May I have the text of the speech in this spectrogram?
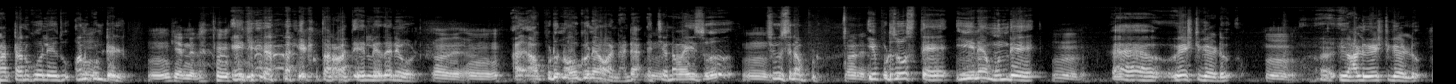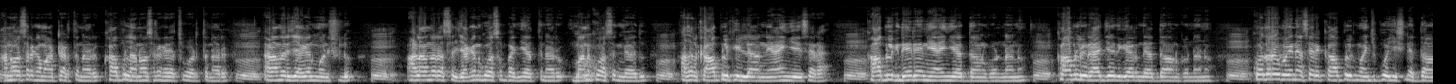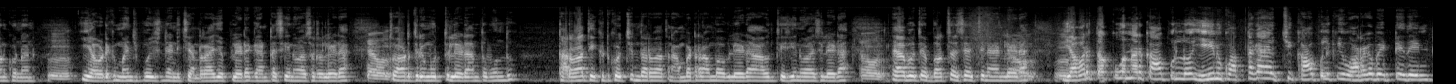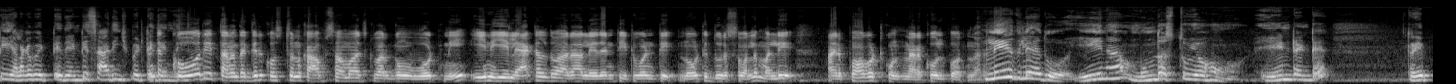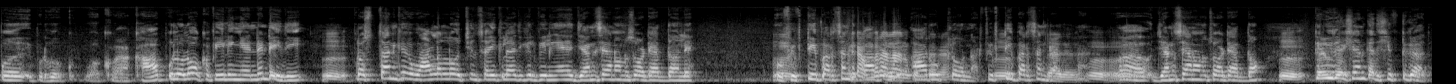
అట్ట అనుకోలేదు అనుకుంటాడు ఇక తర్వాత ఏం లేదనేవాడు. అప్పుడు నవ్వుకునేవాడిని. అంటే చిన్న వయసు చూసినప్పుడు. ఇప్పుడు చూస్తే ఈయనే ముందే వేస్ట్ గాడు. వాళ్ళు వేస్ట్ గాళ్ళు అనవసరంగా మాట్లాడుతున్నారు కాపులు అనవసరంగా రెచ్చగొడుతున్నారు వాళ్ళందరూ జగన్ మనుషులు వాళ్ళందరూ అసలు జగన్ కోసం పనిచేస్తున్నారు మన కోసం కాదు. అసలు కాపులకి వీళ్ళు న్యాయం చేశారా? కాపులకి నేనే న్యాయం చేద్దాం అనుకుంటున్నాను. కాపులకి రాజ్యాధికారం తెద్దాం అనుకున్నాను కుదరకపోయినా సరే కాపులకి మంచి పొజిషన్ ఇద్దాం అనుకున్నాను ఎవరికి మంచి పొజిషన్ అండి చంద్రరాజప్ప లేడా గంట శ్రీనివాసరావు లేడా. తోట త్రిమూర్తి లేడా అంత ముందు తర్వాత ఇక్కడికి వచ్చిన తర్వాత అంబటి రాంబాబు లేడా అవంతి శ్రీనివాస్ లేడా. లేకపోతే బొత్స సత్యనారాయణ లేడా? ఎవరు తక్కువ ఉన్నారు కాపుల్లో? ఈయన కొత్తగా వచ్చి కాపులకి ఒరగబెట్టేదేంటి ఎలగబెట్టేదేంటి సాధించి అంటే పెట్టేదేంటి కోరి తన దగ్గరికి వస్తున్న కాపు సామాజిక వర్గం ఓట్ని ఈయన ఈ లేఖల ద్వారా లేదంటే ఇటువంటి నోటి దురస వల్ల మళ్ళీ ఆయన పోగొట్టుకుంటున్నారా కోల్పోతున్నారు? లేదు లేదు. ఈయన ముందస్తు వ్యూహం ఏంటంటే రేపు ఇప్పుడు ఒక కాపులలో ఒక ఫీలింగ్ ఏంటంటే ఇది. ప్రస్తుతానికి వాళ్ళల్లో వచ్చిన సైకలాజికల్ ఫీలింగ్ అయితే జనసేన ఉన్న చోట వేద్దాంలే. ఫిఫ్టీ పర్సెంట్ ఆ? రూట్లో ఉన్నారు. ఫిఫ్టీ పర్సెంట్ జనసేన ఉన్న చోట వేద్దాం. ఉమ్. తెలుగుదేశానికి అది షిఫ్ట్ కాదు.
